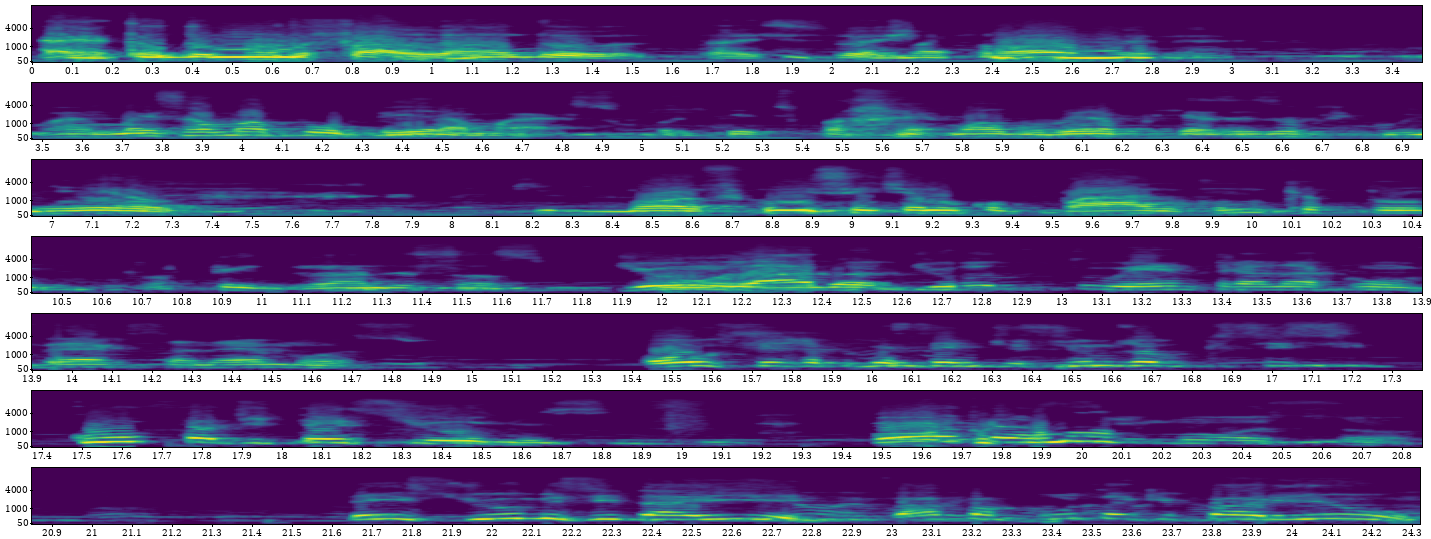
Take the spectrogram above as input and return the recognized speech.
É, todo mundo falando das suas mas, provas, né? Mas, mas, é uma bobeira, Márcio, porque tipo, é uma bobeira porque às vezes eu fico, meu, que bom, eu fico me sentindo culpado. Como que eu tô pegando essas. De um lado ou de outro, tu entra na conversa, né, moço? Ou seja, porque sente ciúmes ou porque se culpa de ter ciúmes. É, Foda-se, moço. Tem ciúmes e daí? Vai pra puta que pariu.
